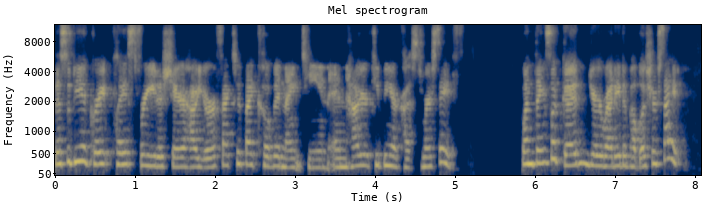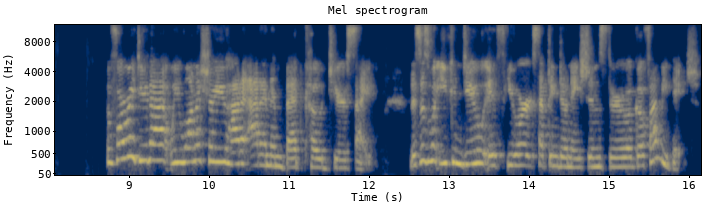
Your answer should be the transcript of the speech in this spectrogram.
This would be a great place for you to share how you're affected by COVID-19 and how you're keeping your customers safe. When things look good, you're ready to publish your site. Before we do that, we want to show you how to add an embed code to your site. This is what you can do if you are accepting donations through a GoFundMe page.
